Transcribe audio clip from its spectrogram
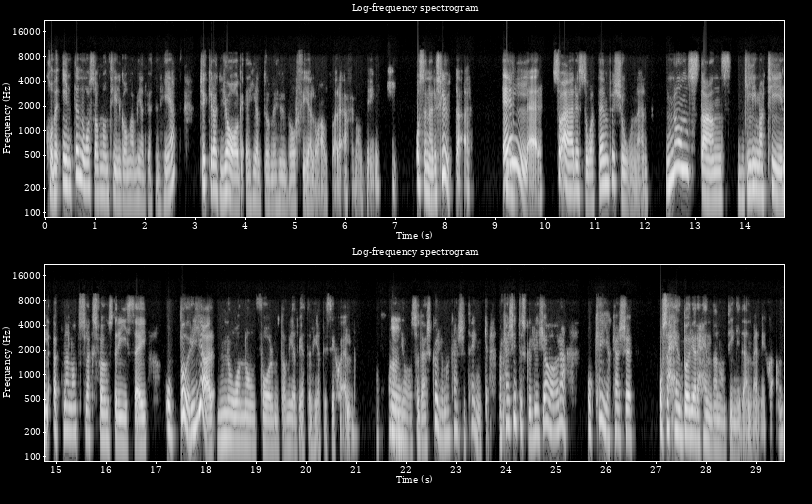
kommer inte nås av någon tillgång av medvetenhet, tycker att jag är helt dum i huvudet och fel och allt vad det är för någonting. Och sen är det slut där. Mm. Eller så är det så att den personen någonstans glimmar till, öppnar något slags fönster i sig och börjar nå någon form av medvetenhet i sig själv. Fan, mm. ja, så där skulle man kanske tänka. Man kanske inte skulle göra. Okej, okay, jag kanske... Och så börjar det hända någonting i den människan.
